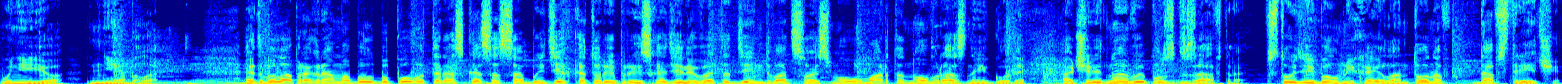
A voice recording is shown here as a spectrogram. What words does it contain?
у нее не было. Это была программа «Был бы повод» и рассказ о событиях, которые происходили в этот день, 28 марта, но в разные годы. Очередной выпуск завтра. В студии был Михаил Антонов. До встречи.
